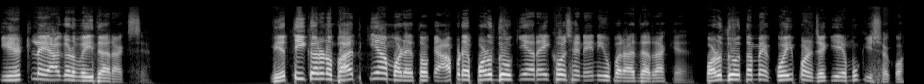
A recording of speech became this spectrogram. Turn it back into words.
કેટલે આગળ વધ્યા રાખશે? વ્યતિકરણ ભાત ક્યાં મળે? તો કે આપણે પડદો ક્યાં રાખ્યો છે ને એની ઉપર આધાર રાખે. પડદો તમે કોઈ પણ જગ્યાએ મૂકી શકો.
